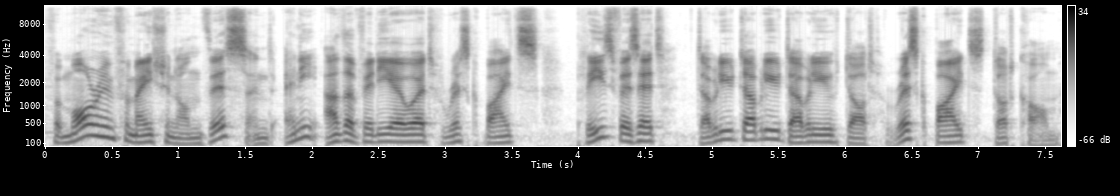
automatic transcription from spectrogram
For more information on this and any other video at Risk Bites, please visit www.riskbites.com.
